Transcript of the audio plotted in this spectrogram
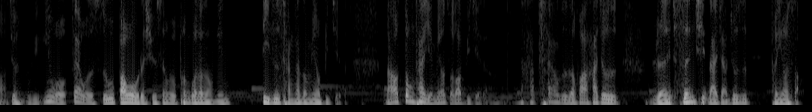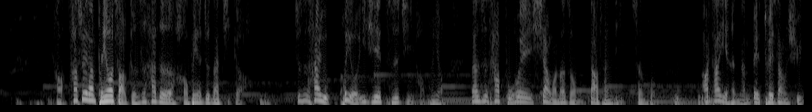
啊，就很孤僻。因为我在我的实务，包括我的学生，我有碰过那种连地支长干都没有比劫的，然后动态也没有走到比劫的，那这样子的话，他就是人生性来讲就是朋友少。好，他虽然朋友少，可是他的好朋友就那几个，就是他有会有一些知己好朋友，但是他不会向往那种大团体生活，而他也很难被推上去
